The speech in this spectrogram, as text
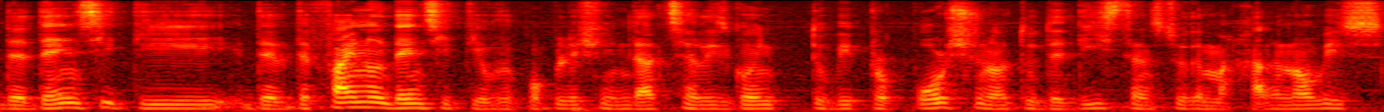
the density, the, the final density of the population in that cell is going to be proportional to the distance to the Mahalanobis,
